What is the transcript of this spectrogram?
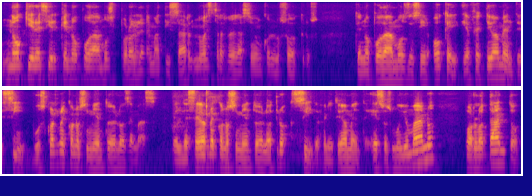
no quiere decir que no podamos problematizar nuestra relación con los otros que no podamos decir, ok, efectivamente, sí, busco el reconocimiento de los demás. El deseo de reconocimiento del otro, sí, definitivamente. Eso es muy humano. Por lo tanto,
